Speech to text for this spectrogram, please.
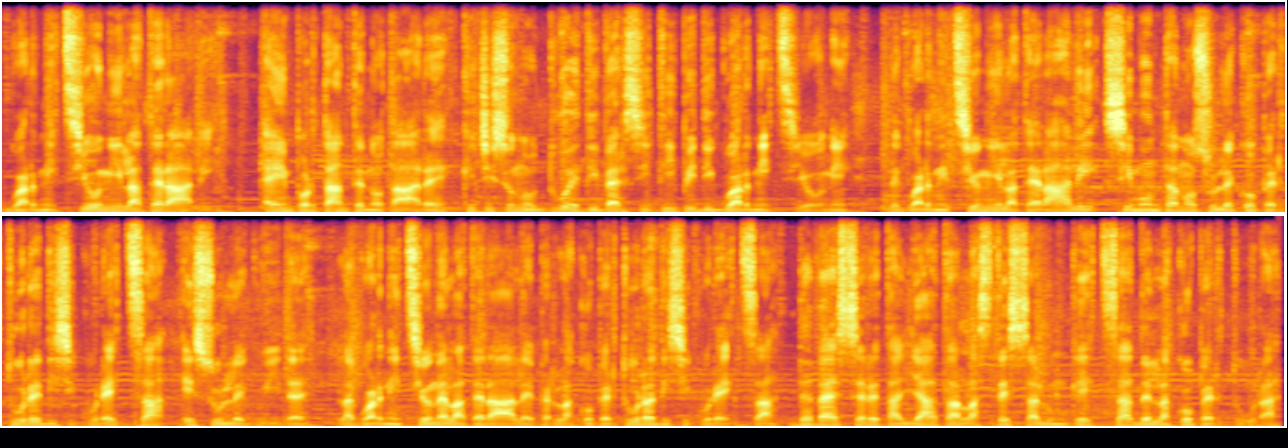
Guarnizioni laterali. È importante notare che ci sono due diversi tipi di guarnizioni. Le guarnizioni laterali si montano sulle coperture di sicurezza e sulle guide. La guarnizione laterale per la copertura di sicurezza deve essere tagliata alla stessa lunghezza della copertura.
